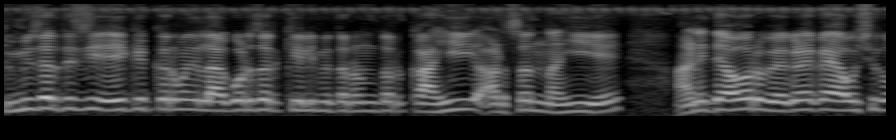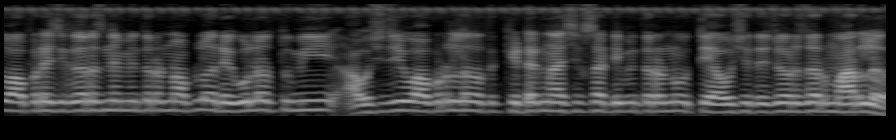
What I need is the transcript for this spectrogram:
तुम्ही जर त्याची एक एकरमध्ये लागवड जर केली मित्रांनो तर काही अडचण नाही आहे आणि त्यावर वेगळ्या काही औषध वापरायची गरज नाही मित्रांनो. आपलं रेग्युलर तुम्ही औषध जे वापरलं जातं कीटकनाशकसाठी मित्रांनो ते औषध त्याच्यावर जर मारलं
